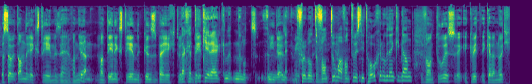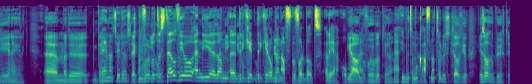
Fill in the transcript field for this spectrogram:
Dat zou het andere extreme zijn. Van, Ja. één, van het ene extreem de kunstberg 20 Dat je drie keer eigenlijk een, een, een- 3000 een- meter bijvoorbeeld de Van Toe, ja. maar Van Toe is niet hoog genoeg, denk ik dan. De Van Toe is, ik weet, ik heb hem nooit gereden eigenlijk. Eh, maar de, ik denk Bijna dat- 2000. dat ik Bijvoorbeeld de 400 Stelvio en die eh, dan En die eh, drie, keer, drie keer op Ja. en af, bijvoorbeeld. Allee, ja, op, Ja, bijvoorbeeld, ja. ja, je moet hem ook af natuurlijk. De Stelvio is al gebeurd, hè?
